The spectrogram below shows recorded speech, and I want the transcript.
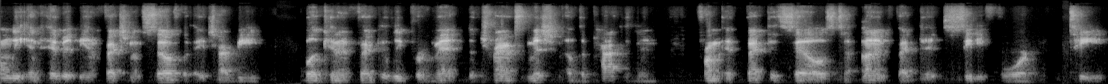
only inhibit the infection of cells with HIV, but can effectively prevent the transmission of the pathogen from infected cells to uninfected CD4 T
